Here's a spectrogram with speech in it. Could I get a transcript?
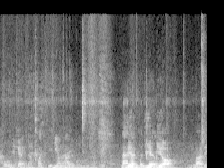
โอ้แก่นนะกินอะไรมึงดูหน่อยน่าเนี่รัยกเหมือนจีเดินมมีหรอบ้าดิ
